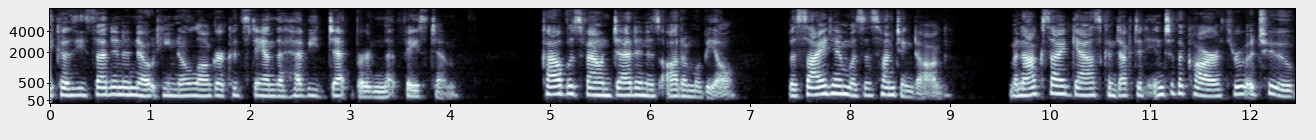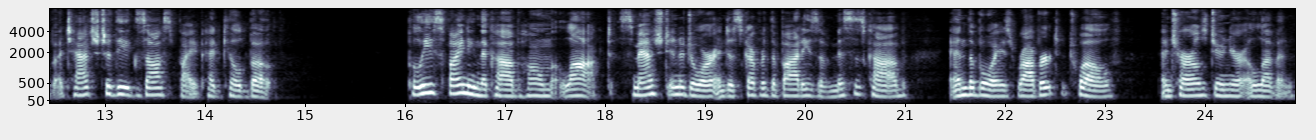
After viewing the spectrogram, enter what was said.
because he said in a note he no longer could stand the heavy debt burden that faced him. Cobb was found dead in his automobile. Beside him was his hunting dog. Monoxide gas conducted into the car through a tube attached to the exhaust pipe had killed both. Police finding the Cobb home locked, smashed in a door and discovered the bodies of Mrs. Cobb and the boys Robert, 12, and Charles Jr., 11.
